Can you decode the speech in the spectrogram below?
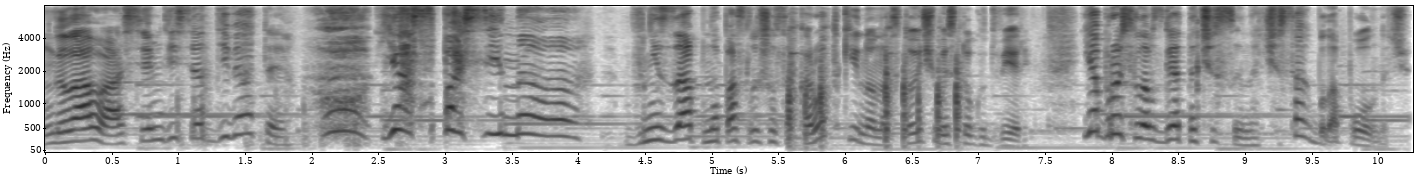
Глава 79. О, я спасена! Внезапно послышался короткий, но настойчивый стук в дверь. Я бросила взгляд на часы. На часах была полночь.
